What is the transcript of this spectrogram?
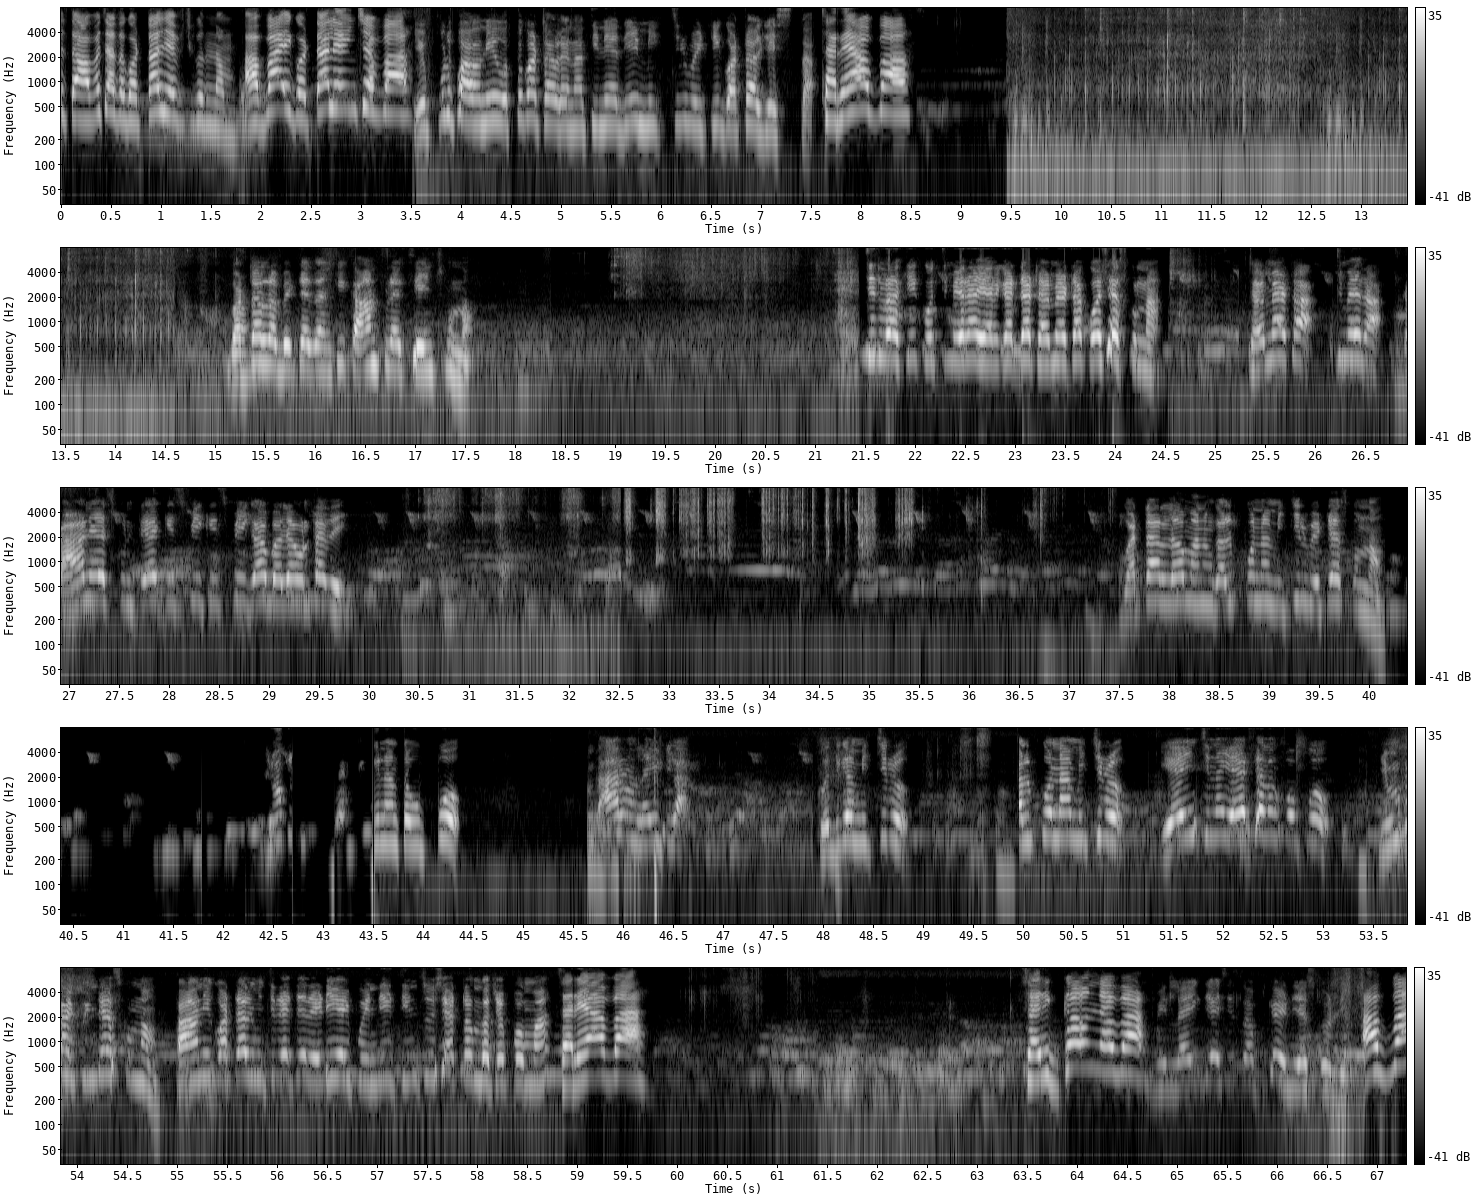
గొట్టాలతో అవ్వ చేత గొట్టాలు చేపించుకుందాం. అవ్వ ఈ గొట్టాలు వేయించవ్వా ఎప్పుడు పావని ఉత్త గొట్టాలైనా తినేది మిక్సీ పెట్టి గొట్టాలు చేసిస్తా. సరే అవ్వా. గొట్టాల్లో పెట్టేదానికి కార్న్ ఫ్లేక్స్ వేయించుకుందాం మిర్చిలోకి కొత్తిమీర ఎర్రగడ్డ టమాటా కోసేసుకున్నా. టమాటా కొత్తిమీర కానేసుకుంటే కిస్పీ కిస్పీగా భలే ఉంటుంది. గొట్టాల్లో మనం కలుపుకున్న మిర్చిలు పెట్టేసుకుందాం. తగినంత ఉప్పు. కారం లైట్గా కొద్దిగా మిర్చిలు. కలుపుకున్న మిర్చిలు. వేయించిన ఏరుశనగ పప్పు నిమ్మకాయ పిండేసుకుందాం పానీ గొట్టాలు అయితే రెడీ అయిపోయింది. తిని చూసి ఎట్లా ఉందో చెప్పమ్మా. సరే అవ్వా. సరిగ్గా ఉందవ్వా మీరు లైక్ చేసి సబ్స్క్రైబ్ చేసుకోండి. అవ్వా. మజాక్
